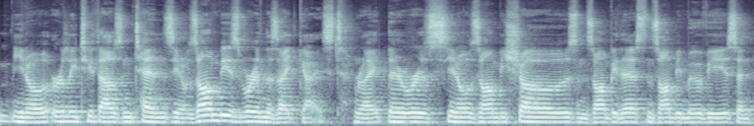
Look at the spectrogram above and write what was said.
you know early 2010s you know zombies were in the zeitgeist right? There was you know zombie shows and zombie this and zombie movies and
